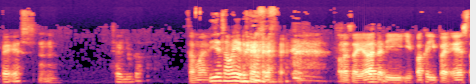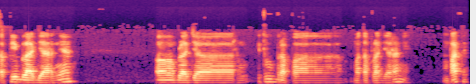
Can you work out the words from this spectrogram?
IPS Mm-mm. saya juga. Sama ya. iya sama ya Kalau saya dari IPA ke IPS, tapi belajarnya eh, belajar itu berapa mata pelajaran ya? Empat ya?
